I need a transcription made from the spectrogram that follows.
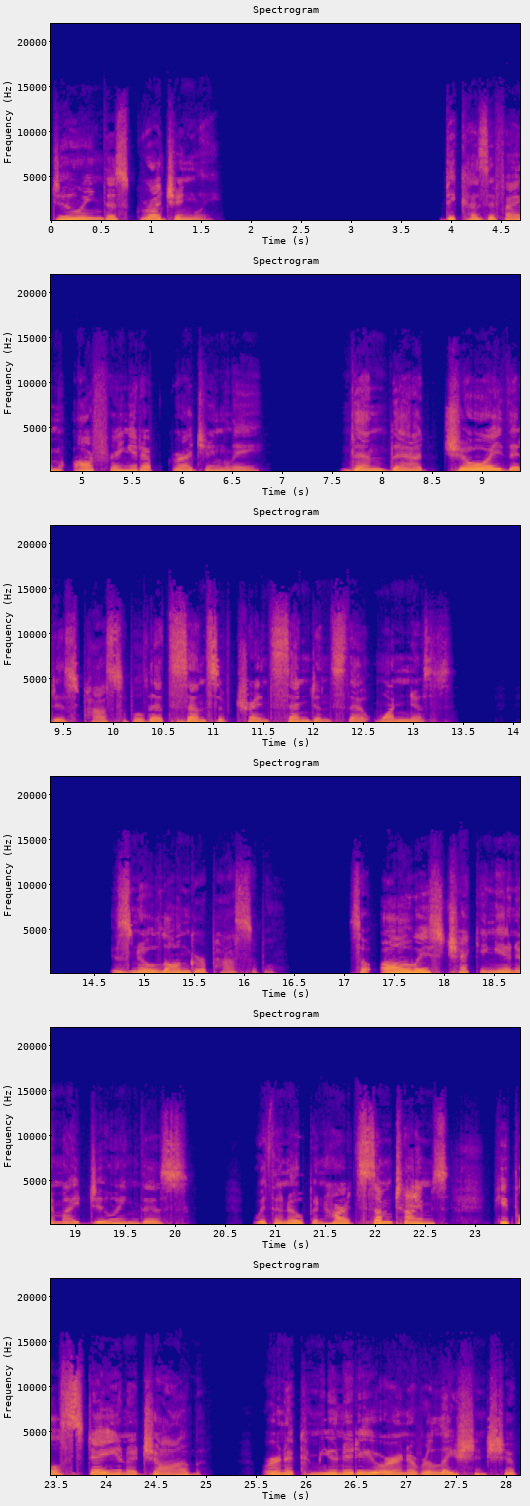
doing this grudgingly? Because if I'm offering it up grudgingly, then that joy that is possible, that sense of transcendence, that oneness, is no longer possible. So always checking in, am I doing this with an open heart? Sometimes people stay in a job or in a community or in a relationship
